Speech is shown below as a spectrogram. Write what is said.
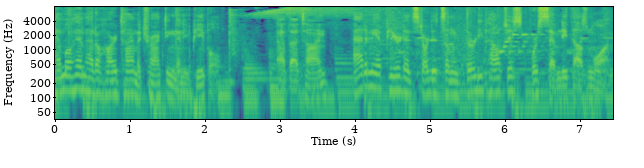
Hemohim had a hard time attracting many people. At that time, Atomy appeared and started selling 30 pouches for 70,000 won.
